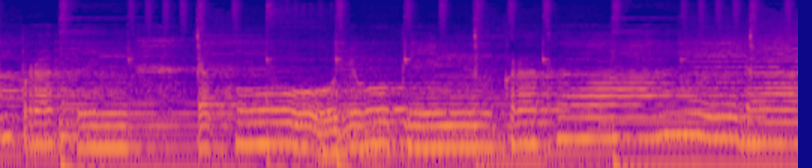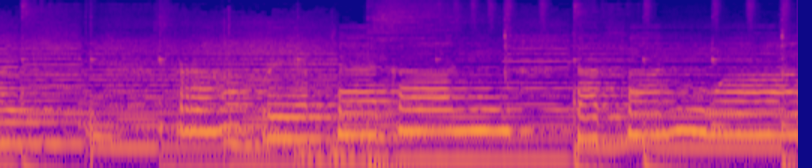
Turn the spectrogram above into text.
ำประทิน จะคู่อยู่พินกระทางใด รักเปรียบแค่กัน จัดสรรวาง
